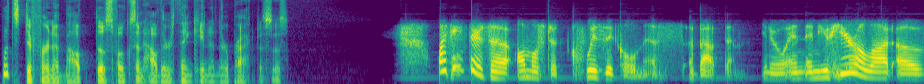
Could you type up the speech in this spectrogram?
what's different about those folks and how they're thinking and their practices? Well, I think there's a almost a quizzicalness about them, you know, and and you hear a lot of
